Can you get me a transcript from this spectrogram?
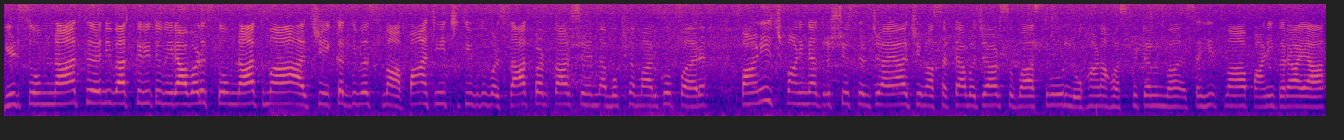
ગીર સોમનાથની વાત કરીએ તો વેરાવળ સોમનાથમાં આજે એક જ દિવસમાં પાંચ ઇંચથી વધુ વરસાદ પડતા શહેરના મુખ્ય માર્ગો પર પાણી જ પાણીના દ્રશ્યો સર્જાયા, જેમાં સટ્ટા બજાર, સુભાષ રોડ, લોહાણા હોસ્પિટલ સહિતમાં પાણી ભરાયા.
